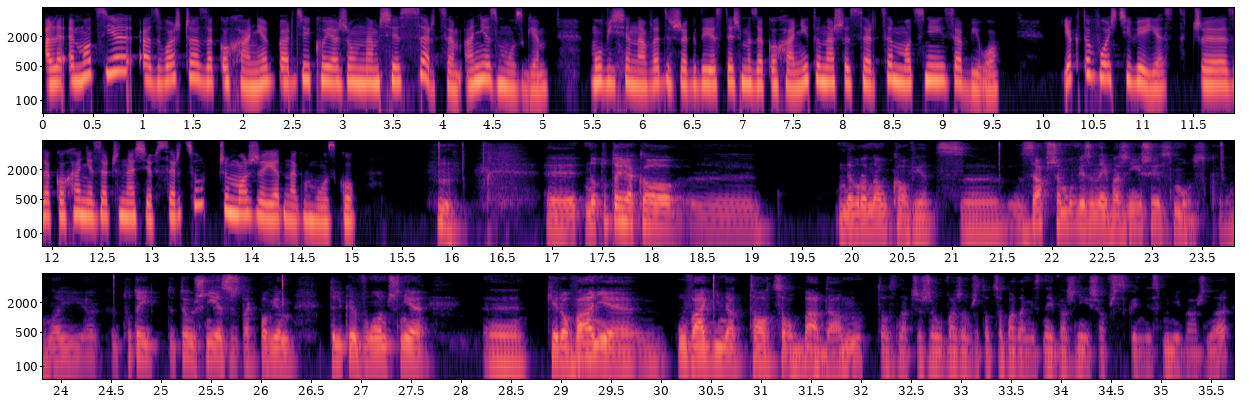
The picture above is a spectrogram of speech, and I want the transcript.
Ale emocje, a zwłaszcza zakochanie, bardziej kojarzą nam się z sercem, a nie z mózgiem. Mówi się nawet, że gdy jesteśmy zakochani, to nasze serce mocniej zabiło. Jak to właściwie jest? Czy zakochanie zaczyna się w sercu, czy może jednak w mózgu? Hmm. E, no tutaj jako e, neuronaukowiec e, zawsze mówię, że najważniejszy jest mózg. No i tutaj to już nie jest, że tak powiem, tylko i wyłącznie kierowanie uwagi na to, co badam, to znaczy, że uważam, że to, co badam, jest najważniejsze, a wszystko inne jest mniej ważne,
